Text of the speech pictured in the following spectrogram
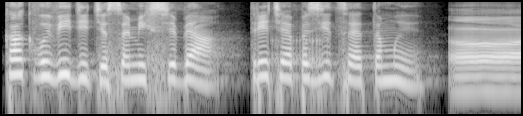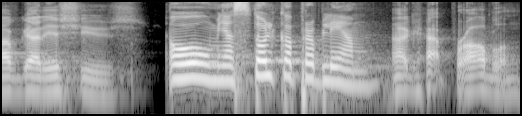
Как вы видите самих себя? Третья позиция — это мы. Oh, I've got issues. О, у меня столько проблем, I got problems.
